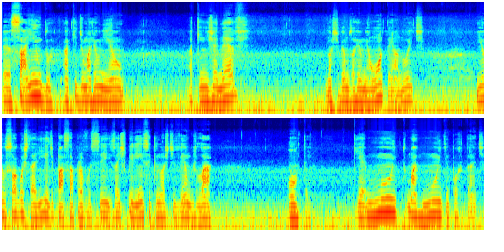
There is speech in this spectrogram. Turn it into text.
é, saindo aqui de uma reunião aqui em Geneve. Nós tivemos a reunião ontem à noite e eu só gostaria de passar para vocês a experiência que nós tivemos lá ontem que é muito, mas muito importante.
